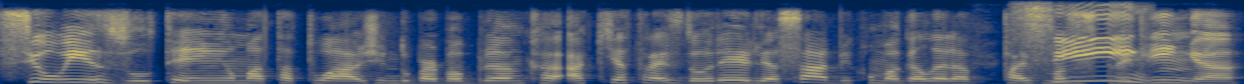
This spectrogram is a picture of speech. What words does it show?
se o Iso tem uma tatuagem do Barba Branca aqui atrás da orelha, sabe? Como a galera faz uma Sim. estrelinha?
